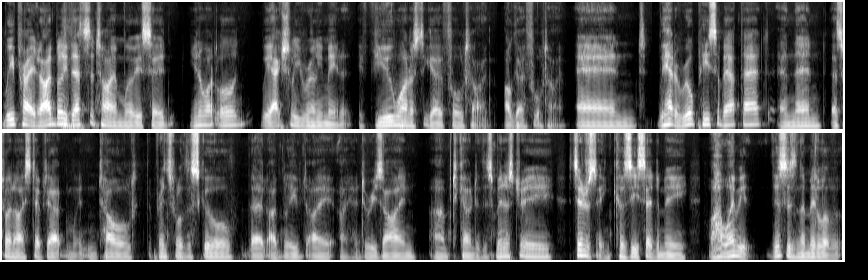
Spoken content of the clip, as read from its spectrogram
we prayed. And I believe that's the time where we said, you know what, Lord? We actually really mean it. If you want us to go full time, I'll go full time. And we had a real peace about that. And then that's when I stepped out and went and told the principal of the school that I believed I, I had to resign um, to go into this ministry. It's interesting because he said to me, Well, wait a minute, this is in the middle of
